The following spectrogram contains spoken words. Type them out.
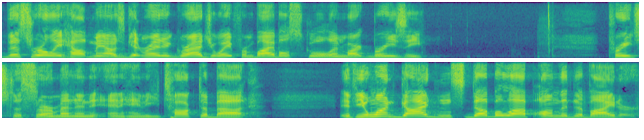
this really helped me. I was getting ready to graduate from Bible school, and Mark Brazee preached a sermon, and, and, and he talked about if you want guidance, double up on the divider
